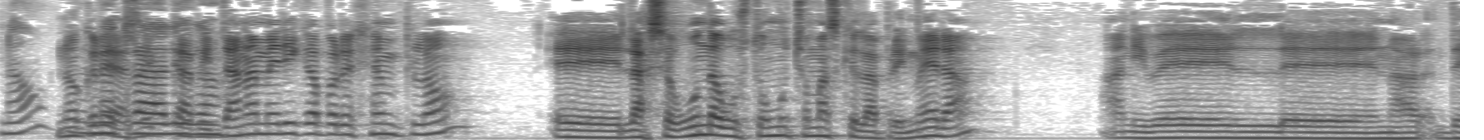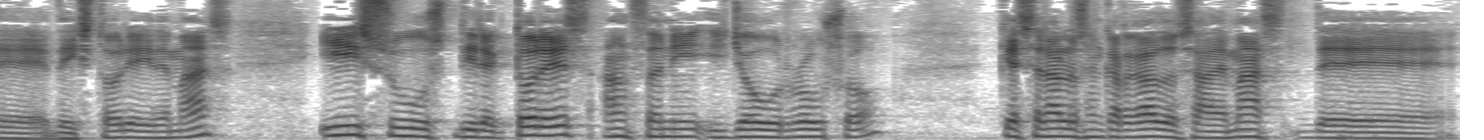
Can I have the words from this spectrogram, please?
¿No? No creas, ¿eh? liga. Capitán América, por ejemplo, eh, la segunda gustó mucho más que la primera, a nivel eh, de, de historia y demás. Y sus directores, Anthony y Joe Russo, que serán los encargados, además, de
